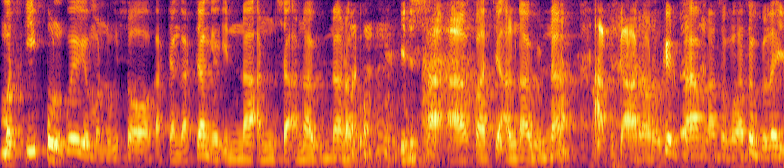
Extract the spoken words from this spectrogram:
Meskipun kue yang menuso kadang-kadang ya inna ansa anaguna napa insa apa aja anaguna abkar mungkin paham langsung langsung gue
